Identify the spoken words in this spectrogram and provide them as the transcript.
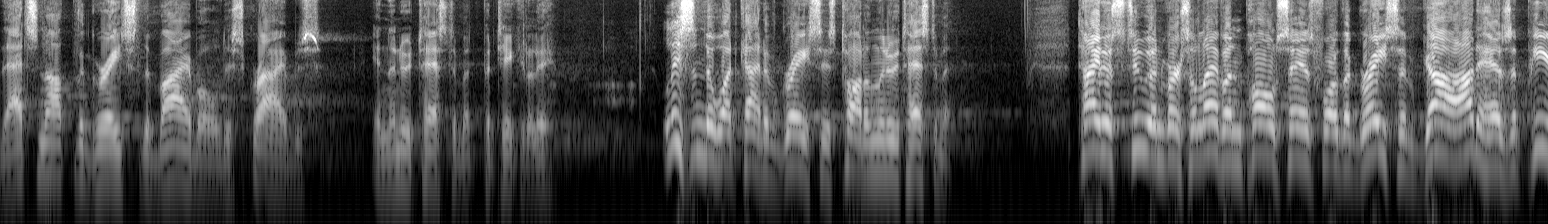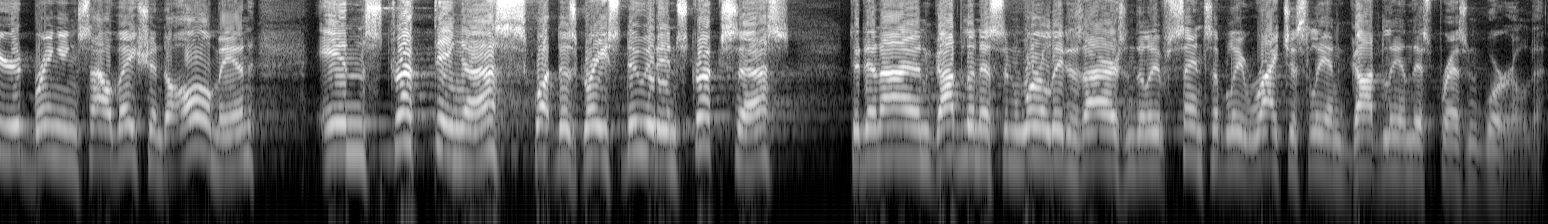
That's not the grace the Bible describes in the New Testament, particularly. Listen to what kind of grace is taught in the New Testament. Titus 2 and verse 11, Paul says, For the grace of God has appeared, bringing salvation to all men, instructing us. What does grace do? It instructs us to deny ungodliness and worldly desires and to live sensibly, righteously, and godly in this present world.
